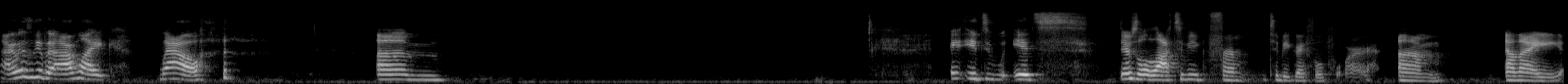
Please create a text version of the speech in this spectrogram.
I was gonna, I'm like, wow. um, it, it's, it's, there's a lot to be firm, to be grateful for. Um, and I,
